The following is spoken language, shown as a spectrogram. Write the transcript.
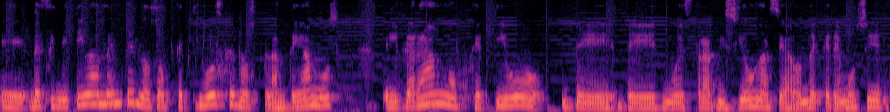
Eh, definitivamente los objetivos que nos planteamos, el gran objetivo de, de, nuestra visión hacia dónde queremos ir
